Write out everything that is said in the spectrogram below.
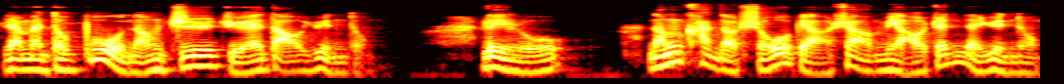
人们都不能知觉到运动。例如，能看到手表上秒针的运动，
